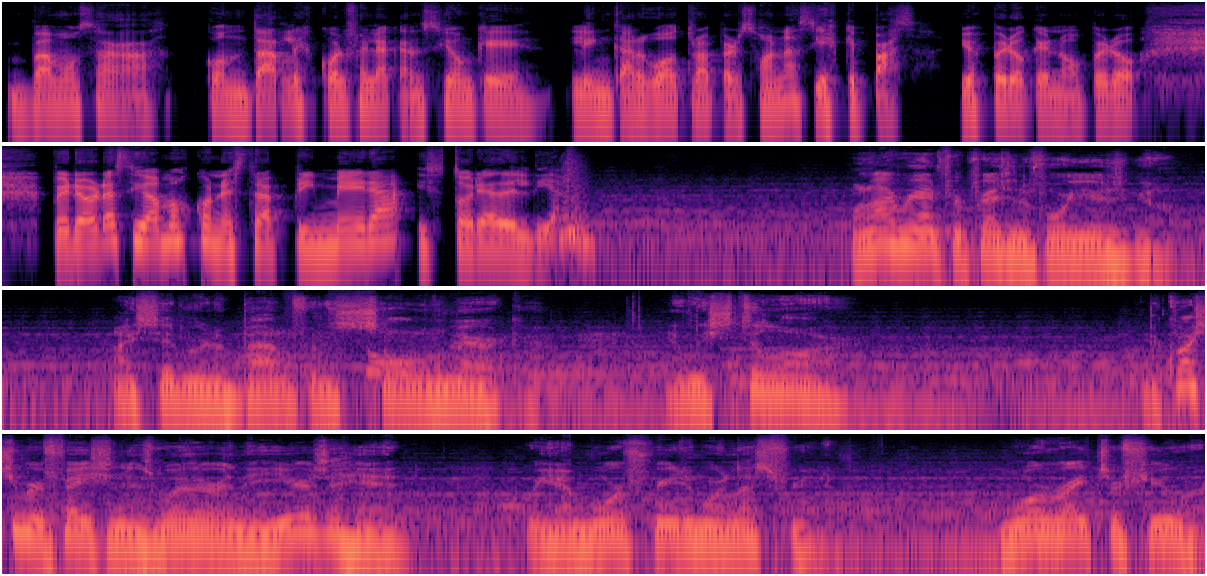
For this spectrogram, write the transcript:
vamos a contarles cuál fue la canción que le encargó a otra persona, si es que pasa. Yo espero que no, pero, pero ahora sí vamos con nuestra primera historia del día. When I ran for president four years ago, I said we're in a battle for the soul of America, and we still are. The question we're facing is whether in the years ahead we have more freedom or less freedom, more rights or fewer.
